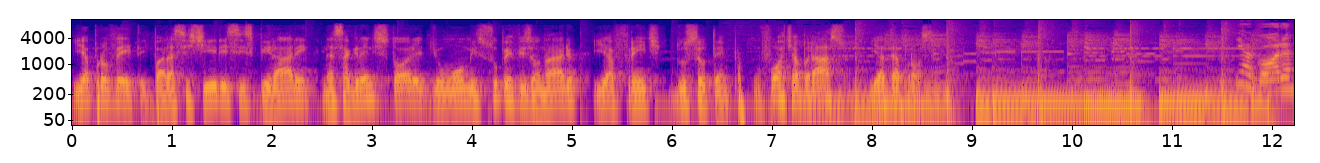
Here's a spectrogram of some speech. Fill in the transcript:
e aproveitem para assistir e se inspirarem nessa grande história de um homem supervisionário e à frente do seu tempo. Um forte abraço e até a próxima. E agora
